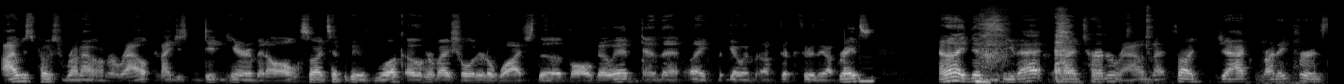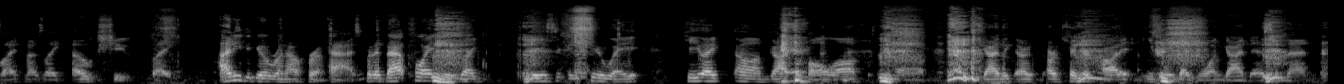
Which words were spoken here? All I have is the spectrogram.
I was supposed to run out on a route, and I just didn't hear him at all. So I typically would look over my shoulder to watch the ball go in, and then like go in up th- through the uprights. And then I didn't see that, and I turned around and I saw Jack running for his life, and I was like, "Oh shoot! Like I need to go run out for a pass." But at that point, it was like basically too late. He like um, got the ball off. Um, guy, like, our, our kicker caught it, and he made like one guy miss, and then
